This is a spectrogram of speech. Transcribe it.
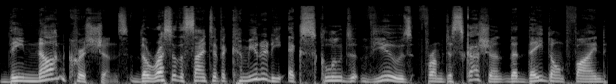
the non Christians, the rest of the scientific community, excludes views from discussion that they don't find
